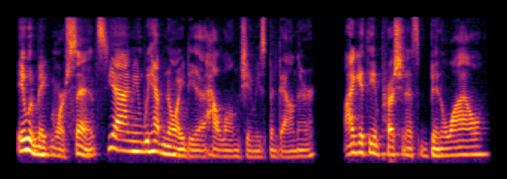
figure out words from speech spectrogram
It would make more sense. Yeah, I mean, we have no idea how long Jimmy's been down there. I get the impression it's been a while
